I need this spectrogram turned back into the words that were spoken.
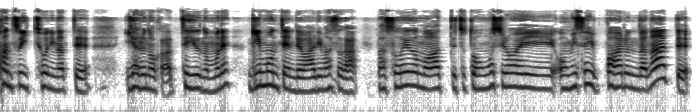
パンツ一丁になってやるのかっていうのもね、疑問点ではありますが、まあそういうのもあってちょっと面白いお店いっぱいあるんだなって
